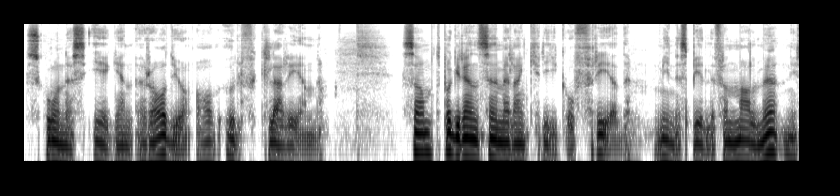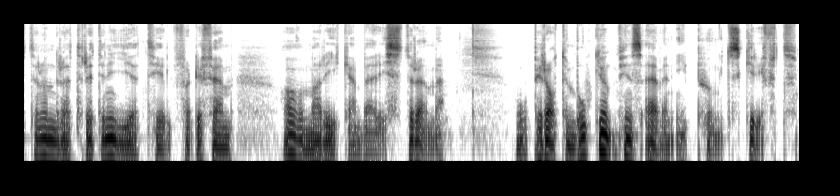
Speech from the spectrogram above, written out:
Skånes egen radio av Ulf Klarén. Samt På gränsen mellan krig och fred, minnesbilder från Malmö 1939 till 45 av Marika Bergström. Och Piratenboken finns även i punktskrift.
